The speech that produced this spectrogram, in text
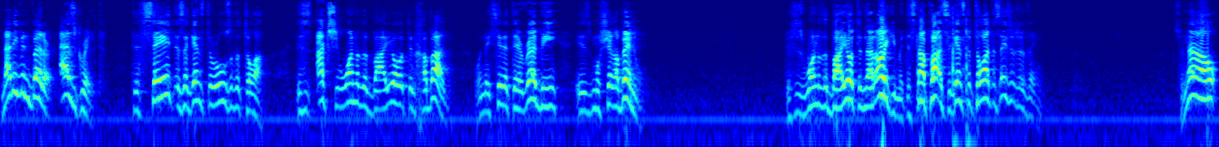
Not even better, as great. To say it is against the rules of the Torah. This is actually one of the bayot in Chabad, when they say that their Rebbe is Moshe Rabbeinu. This is one of the bayot in that argument. It's not it's against the Torah to say such a thing. So now,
